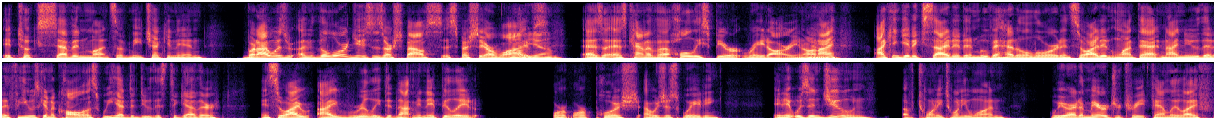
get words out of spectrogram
It took seven months of me checking in, but I was, I mean, the Lord uses our spouse, especially our wives, Oh, yeah. as, a, as kind of a Holy Spirit radar, you know, and I, I can get excited and move ahead of the Lord. And so I didn't want that. And I knew that if he was going to call us, we had to do this together. And so I, I really did not manipulate or, or push. I was just waiting. And it was in June of 2021. We were at a marriage retreat, family life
